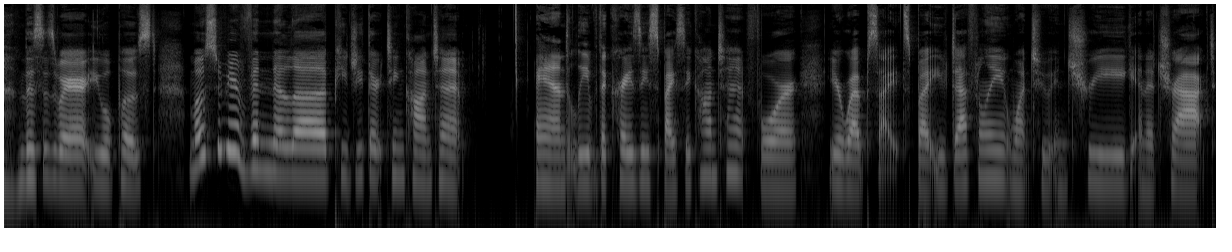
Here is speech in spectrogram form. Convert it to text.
this is where you will post most of your vanilla PG 13 content and leave the crazy spicy content for your websites. But you definitely want to intrigue and attract,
